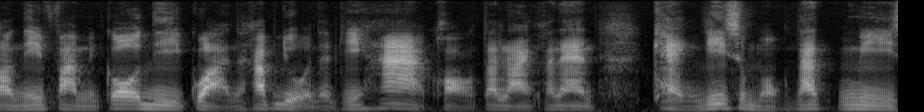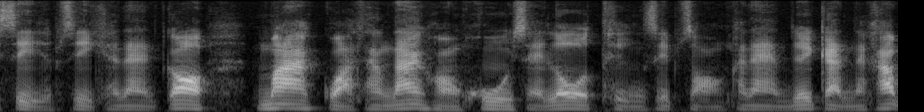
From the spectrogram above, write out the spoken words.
ตอนนี้ฟาร์มิโกดีกว่านะครับอยู่อันดับที่ 5 ของตารางคะแนนแข่ง 26 นัดมี 44 คะแนนก็มากกว่าทางด้านของคูไซโลถึง 12 คะแนนด้วยกันนะครับ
